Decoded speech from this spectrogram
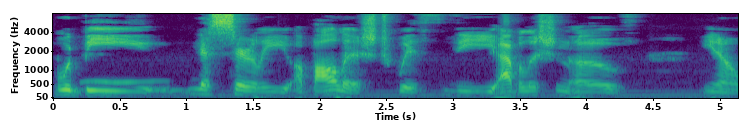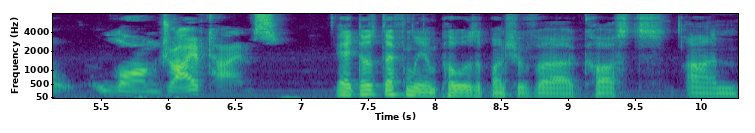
would be necessarily abolished with the abolition of, you know, long drive times. Yeah, it does definitely impose a bunch of uh, costs on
